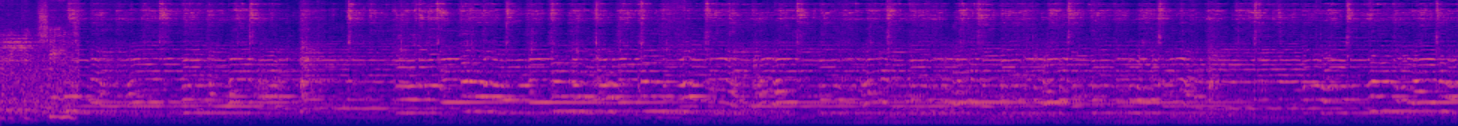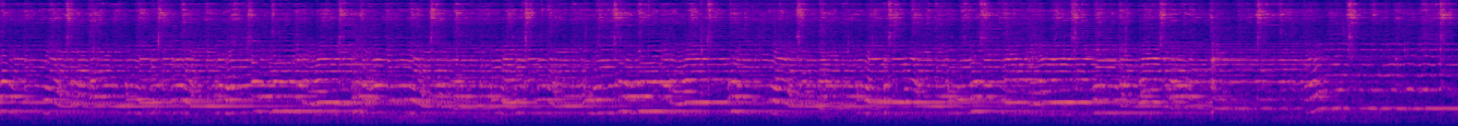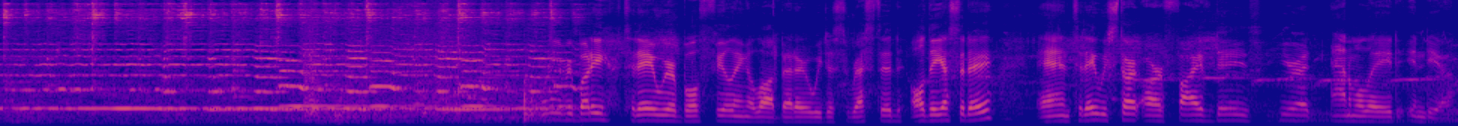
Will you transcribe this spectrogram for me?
everybody. Today we are both feeling a lot better. We just rested all day yesterday, and today we start our five days here at Animal Aid India.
